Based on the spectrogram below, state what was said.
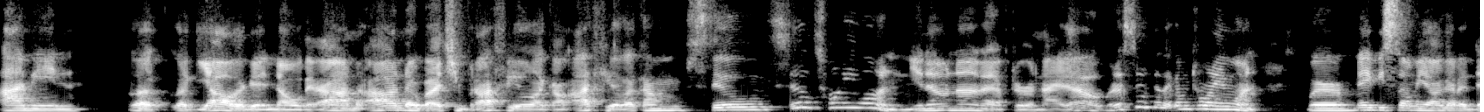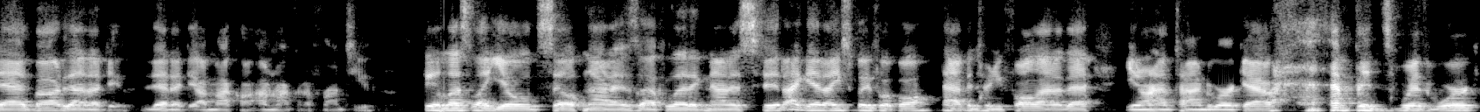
I mean, look, look, y'all are getting older. I, I don't know about you, but I feel like I'm, I feel like I'm still still 21. You know, not after a night out, but I still feel like I'm 21. Where maybe some of y'all got a dad bod. That I do. That I do. I'm not. Gonna, I'm not to front you. Feel less like your old self, not as athletic, not as fit. I get. It. I used to play football. Happens when you fall out of that. You don't have time to work out. Happens with work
